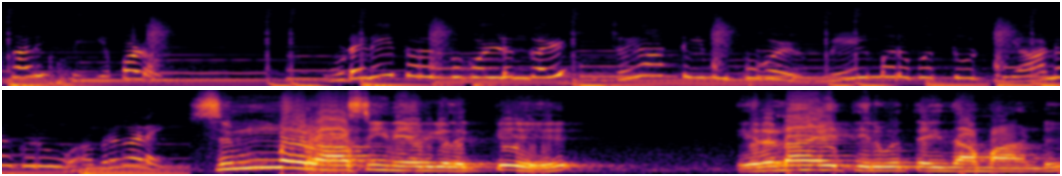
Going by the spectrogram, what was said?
சரி செய்யப்படும். உடனே தொடர்பு கொள்ளுங்கள். ஜெயா டிவி புகழ் மேல்மருவத்தூர் ஞானகுரு அவர்களை. சிம்ம ராசி நேர்களுக்கு இரண்டாயிரத்தி இருபத்தைந்தாம் ஆண்டு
